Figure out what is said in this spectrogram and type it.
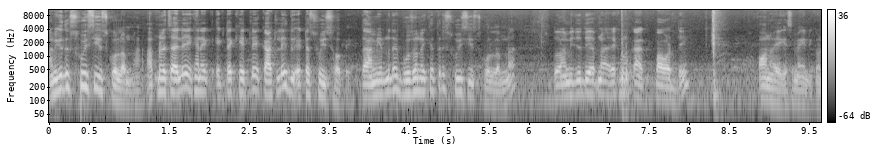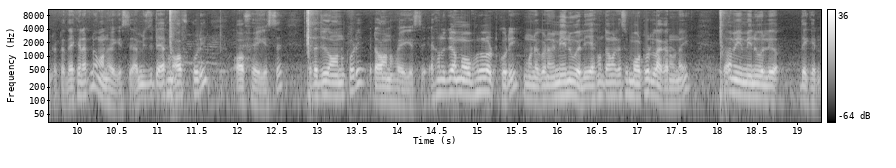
আমি কিন্তু সুইচ ইউজ করলাম না। আপনারা চাইলে এখানে একটা কেটলে, কাটলেই দু- একটা সুইচ হবে। তা আমি আপনাদের বোঝানোর ক্ষেত্রে সুইচ ইউজ করলাম না। তো আমি যদি আপনার এখন পাওয়ার দিই অন হয়ে গেছে ম্যাগনেটিক কন্ট্রাক্টটা দেখেন আপনি অন হয়ে গেছে। আমি যেটা এখন অফ করি অফ হয়ে গেছে। এটা যদি অন করি, এটা অন হয়ে গেছে। এখন যদি আমি ওভারলোড করি, মনে করেন আমি ম্যানুয়ালি এখন তো আমার কাছে মোটর লাগানো নাই। তো আমি ম্যানুয়ালি দেখেন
